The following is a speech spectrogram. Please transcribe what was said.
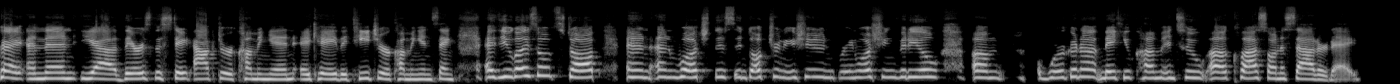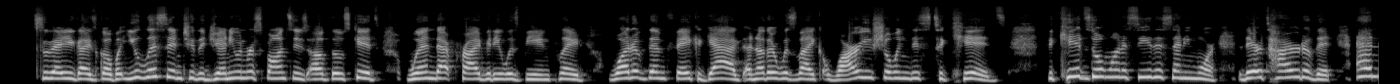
Okay, and then yeah, there's the state actor coming in, aka the teacher coming in saying, if you guys don't stop and and watch this indoctrination brainwashing video, um, we're gonna make you come into uh, class on a Saturday. So there you guys go. But you listen to the genuine responses of those kids when that pride video was being played. One of them fake gagged. Another was like, why are you showing this to kids? The kids don't want to see this anymore. They're tired of it. And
